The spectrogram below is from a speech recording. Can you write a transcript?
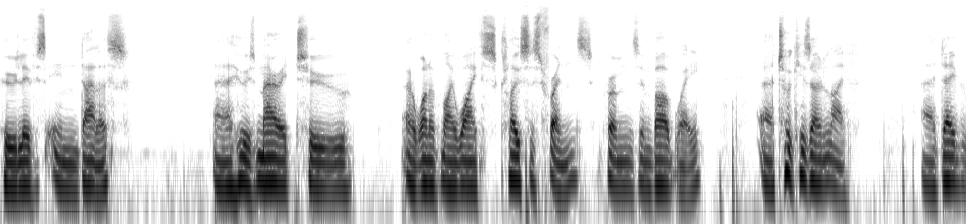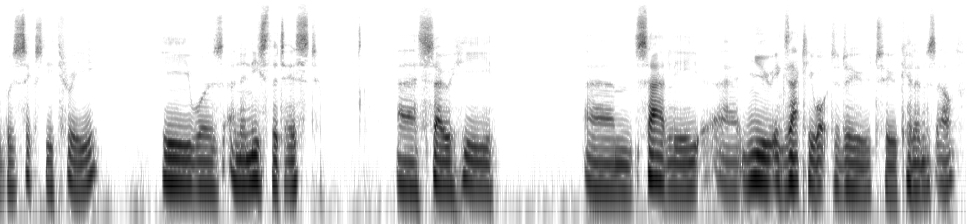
who lives in Dallas, uh, who's married to uh, one of my wife's closest friends from Zimbabwe, uh, took his own life. Uh, David was 63. He was an anaesthetist, uh, so he um, sadly knew exactly what to do to kill himself.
